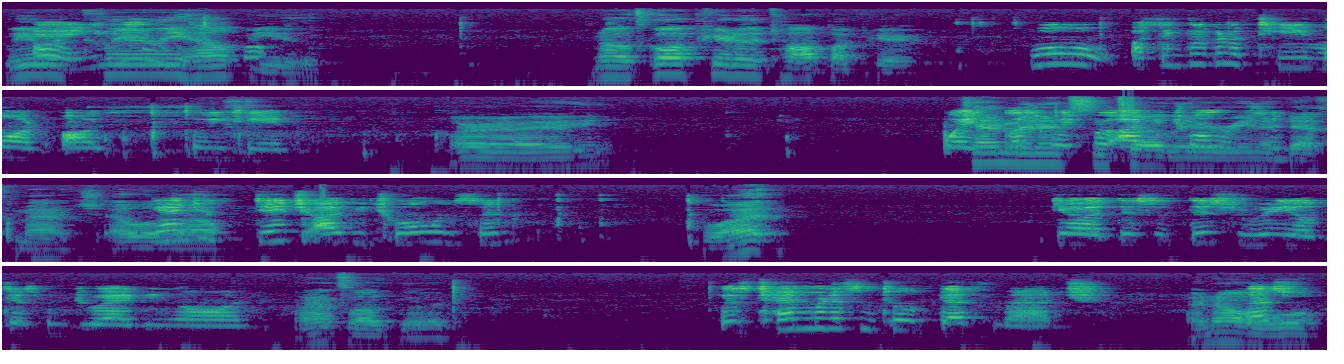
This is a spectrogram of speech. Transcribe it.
We Hey, would clearly help you. No, let's go up here to the top up here. Whoa, I think they're gonna team on our three team. Alright. Wait, Ten let's wait minutes for until Ivy the arena Trollinson. death match. Can't LOL. you ditch Ivy Trollinson? What? Yeah, this this video just been dragging on. That's all good. There's ten minutes until death match. I know. That's- We'll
